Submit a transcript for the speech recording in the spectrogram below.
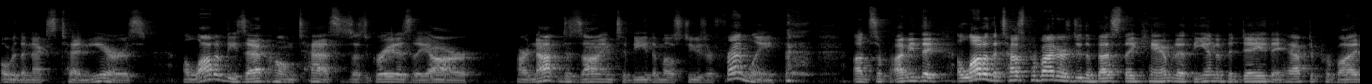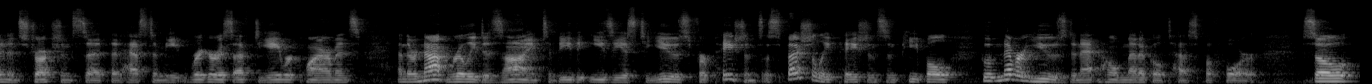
over the next 10 years. A lot of these at-home tests, as great as they are, are not designed to be the most user friendly. I mean, they a lot of the test providers do the best they can, but at the end of the day, they have to provide an instruction set that has to meet rigorous FDA requirements, and they're not really designed to be the easiest to use for patients, especially patients and people who have never used an at-home medical test before. So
